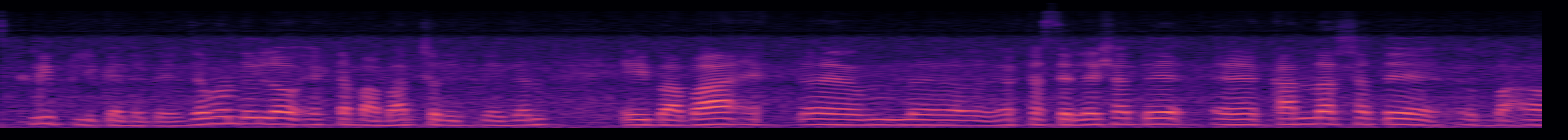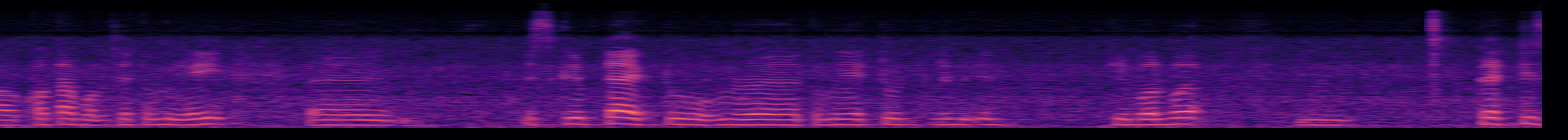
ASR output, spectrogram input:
স্ক্রিপ্ট লিখে দেবে। যেমন ধরল একটা বাবার চরিত্রে, যেন এই বাবা একটা ছেলের সাথে কান্নার সাথে কথা বলছে। তুমি এই স্ক্রিপ্টটা একটু তুমি একটু, কি বলব? প্র্যাকটিস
